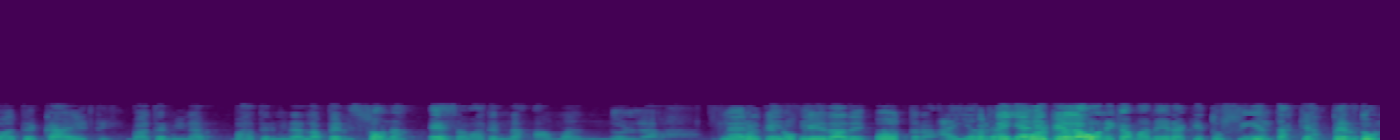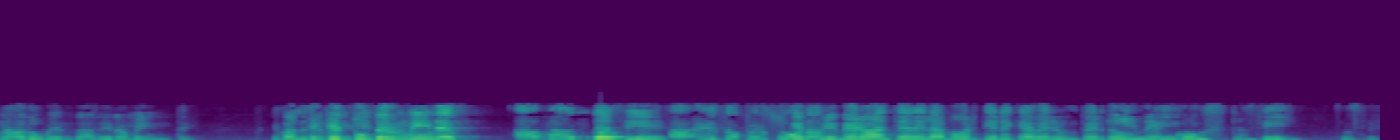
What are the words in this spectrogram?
va a te, caete, va a terminar, vas a terminar la persona esa vas a terminar amándola. Claro porque que no sí. queda de otra. Hay otra- Porque ya Porque después- la única manera que tú sientas que has perdonado verdaderamente Y es que tú termines amando Así es. a esa Porque persona. primero, antes del amor, tiene que haber un perdón. Y me consta. Sí. Entonces,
